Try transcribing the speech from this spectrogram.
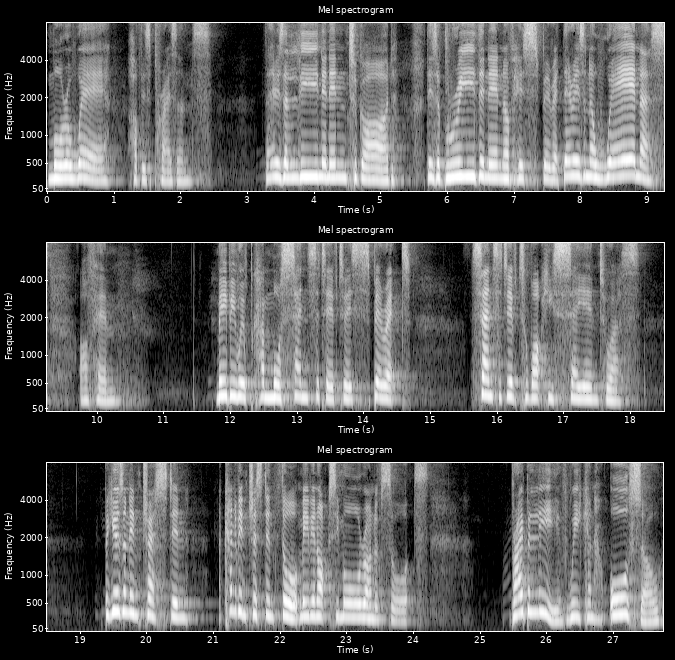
more aware of His presence. There is a leaning into God, there's a breathing in of His Spirit, there is an awareness of Him. Maybe we've become more sensitive to His Spirit, sensitive to what He's saying to us. But here's an interesting, a kind of interesting thought, maybe an oxymoron of sorts. But I believe we can also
